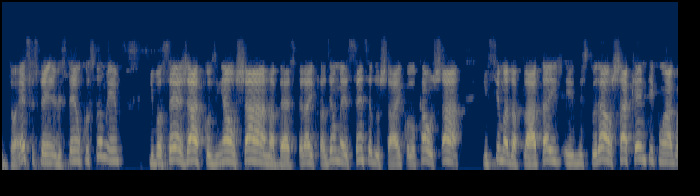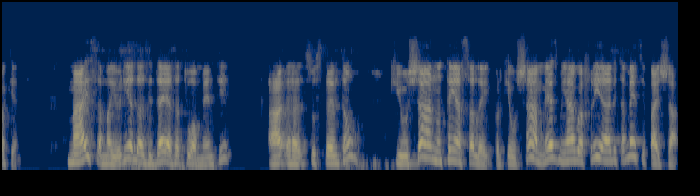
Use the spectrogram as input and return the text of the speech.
Então, esses têm, eles têm o costume de você já cozinhar o chá na véspera e fazer uma essência do chá e colocar o chá em cima da plata e, e misturar o chá quente com água quente. Mas a maioria das ideias atualmente sustentam que o chá não tem essa lei, porque o chá, mesmo em água fria, ele também se faz chá.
